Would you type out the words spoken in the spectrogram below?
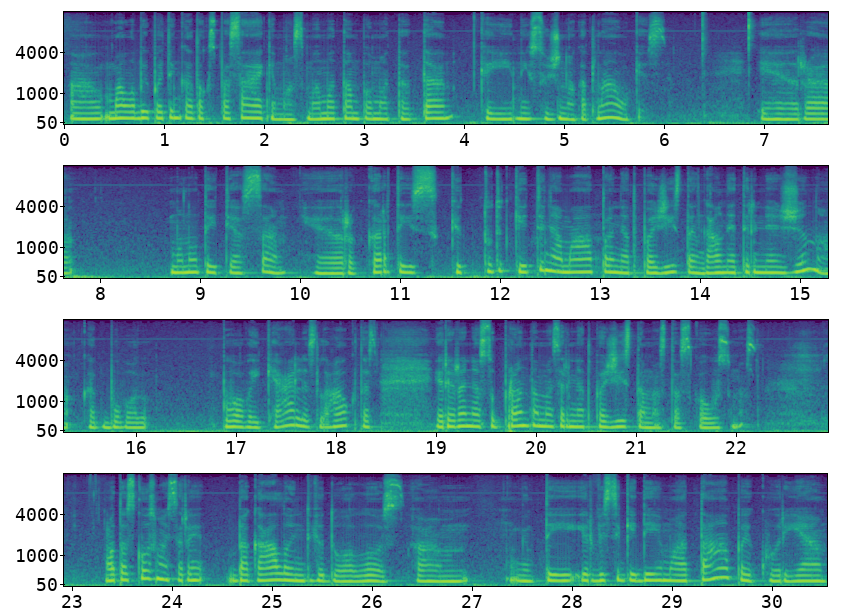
Man labai patinka toks pasakymas, mama tampama tada, kai jinai sužino, kad laukės. Ir manau tai tiesa. Ir kartais kitų, kiti nemato, net pažįstant, gal net ir nežino, kad buvo buvo vaikelis, lauktas ir yra nesuprantamas ir net pažįstamas tas skausmas. O tas skausmas yra be galo individualus. Um, tai ir visi gedėjimo etapai, kurie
